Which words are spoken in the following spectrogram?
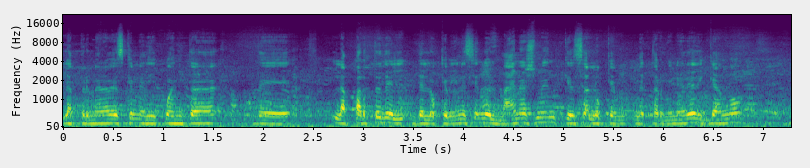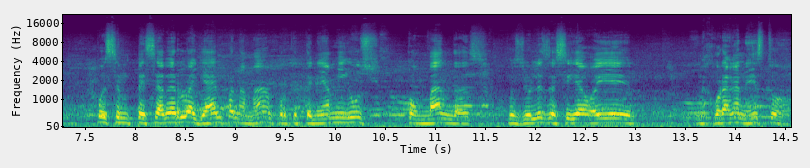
la primera vez que me di cuenta de la parte del- de lo que viene siendo el management, que es a lo que me terminé dedicando, pues empecé a verlo allá en Panamá, porque tenía amigos con bandas. Pues yo les decía, oye, mejor hagan esto,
